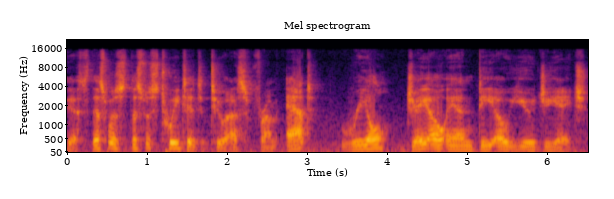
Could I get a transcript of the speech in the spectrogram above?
Yes, this was this was tweeted to us from at real J O N D O U G H,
